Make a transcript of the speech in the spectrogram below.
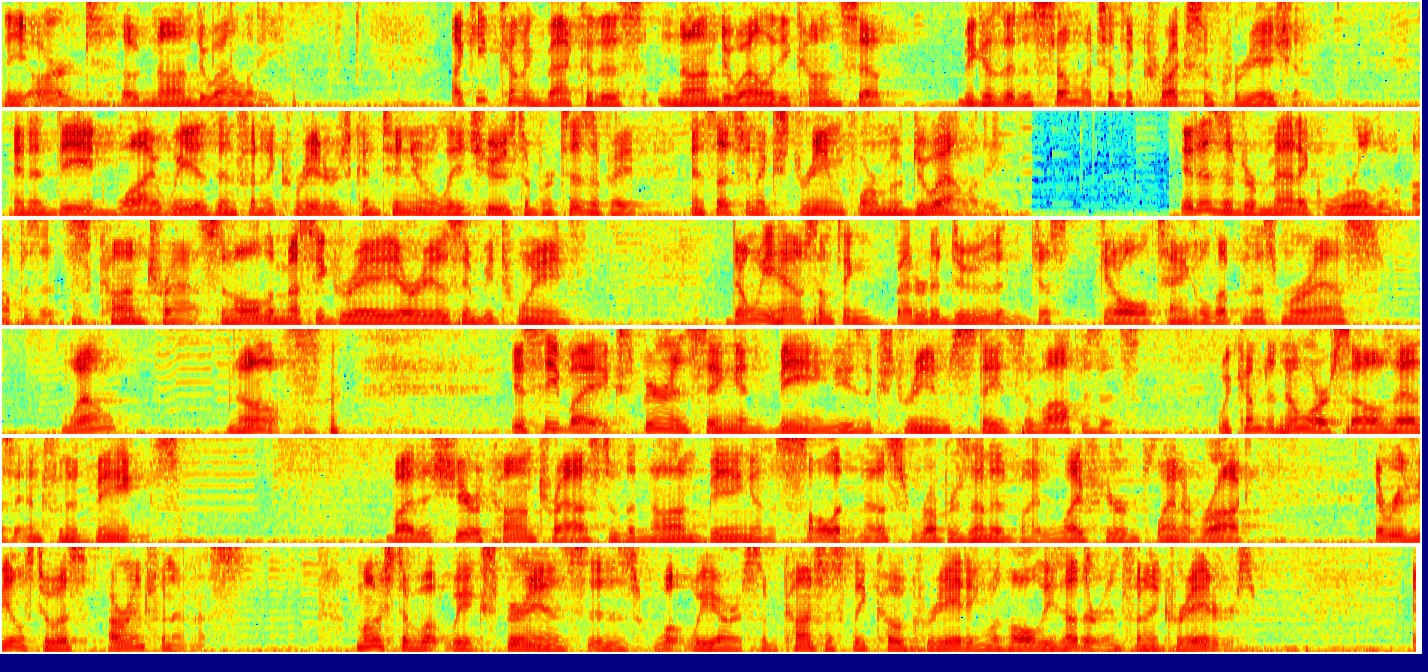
The art of non duality. I keep coming back to this non duality concept because it is so much at the crux of creation, and indeed why we as infinite creators continually choose to participate in such an extreme form of duality. It is a dramatic world of opposites, contrasts, and all the messy gray areas in between. Don't we have something better to do than just get all tangled up in this morass? Well, no. you see, by experiencing and being these extreme states of opposites, we come to know ourselves as infinite beings. By the sheer contrast of the non being and solidness represented by life here in planet rock, it reveals to us our infiniteness. Most of what we experience is what we are subconsciously co creating with all these other infinite creators.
